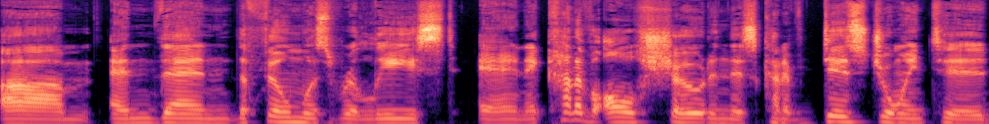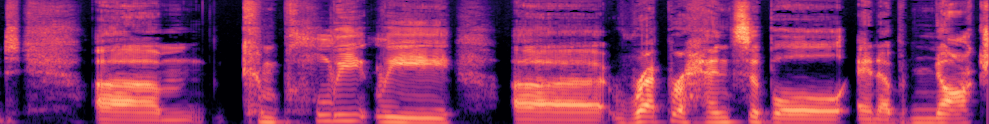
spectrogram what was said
Um, and then the film was released, and it kind of all showed in this kind of disjointed, um, completely uh, reprehensible and obnoxious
